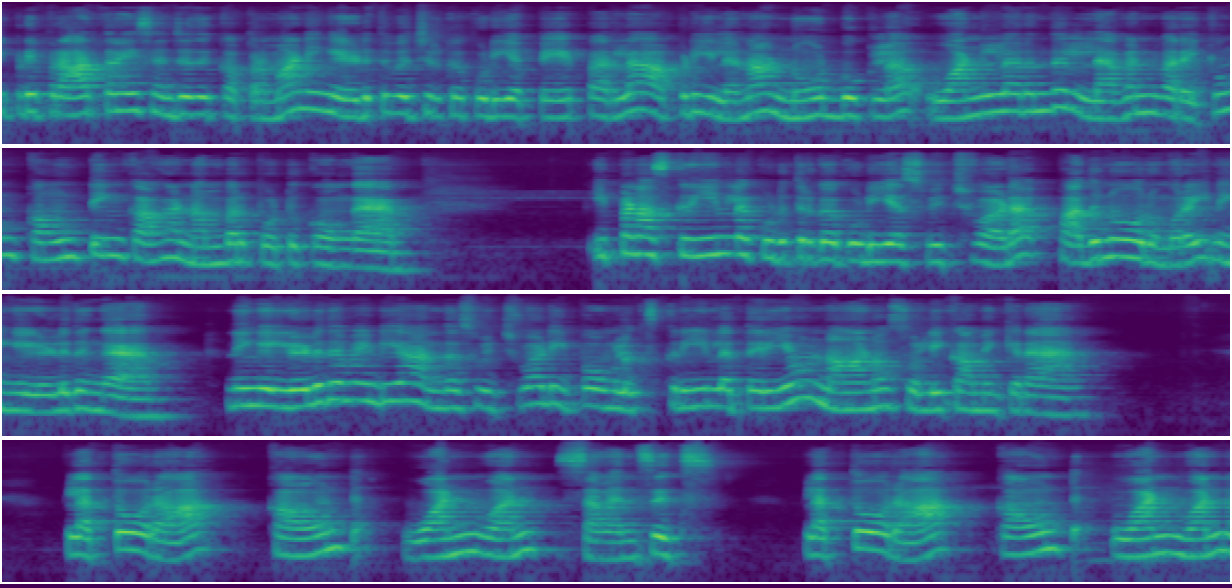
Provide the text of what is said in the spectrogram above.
இப்படி பிரார்த்தனை செஞ்சதுக்கப்புறமா நீங்கள் எடுத்து வச்சிருக்கக்கூடிய பேப்பரில் அப்படி இல்லைன்னா நோட் புக்கில் ஒன்லேருந்து லெவன் வரைக்கும் கவுண்டிங்க்காக நம்பர் போட்டுக்கோங்க. இப்போ நான் ஸ்க்ரீனில் கொடுத்துருக்கக்கூடிய ஸ்விட்ச் வேர்டை பதினோரு முறை நீங்கள் எழுதுங்க. நீங்கள் எழுத வேண்டிய அந்த ஸ்விட்ச் வேர்டு இப்போ உங்களுக்கு ஸ்க்ரீனில் தெரியும். நானும் சொல்லி காமிக்கிறேன். Plethora count one one seven six plethora count one one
